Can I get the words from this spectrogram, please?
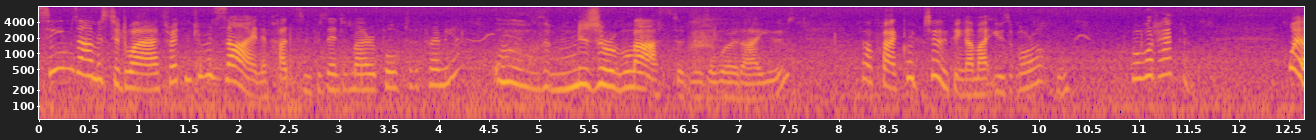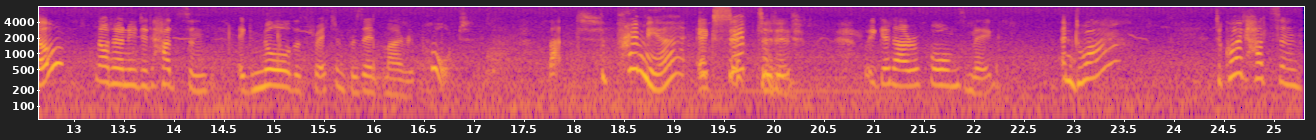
Seems our Mr. Dwyer threatened to resign if Hudson presented my report to the Premier. Oh, the miserable... Bastard was the word I used. If I could, too, think I might use it more often. Well, what happened? Well, not only did Hudson ignore the threat and present my report, but... The Premier accepted it. We get our reforms, Meg. And Dwyer? To quote Hudson,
